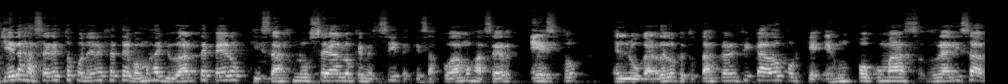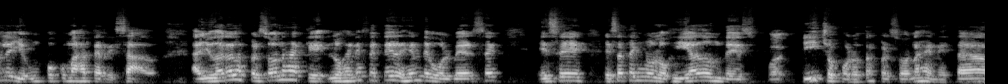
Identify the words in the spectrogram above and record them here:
quieres hacer esto con NFT, vamos a ayudarte, pero quizás no sea lo que necesites, quizás podamos hacer esto en lugar de lo que tú estás planificado porque es un poco más realizable y es un poco más aterrizado. Ayudar a las personas a que los NFT dejen de volverse ese, esa tecnología donde, pues, dicho por otras personas en, esta,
